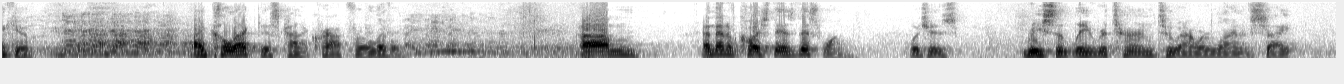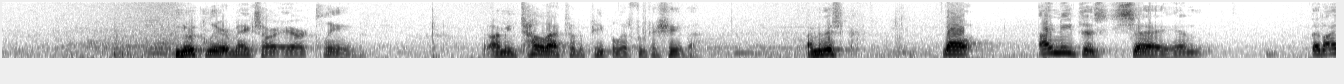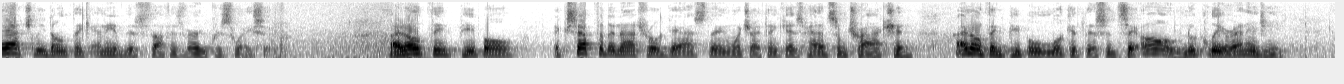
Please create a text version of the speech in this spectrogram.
Thank you. I collect this kind of crap for a living. Um, and then, of course, there's this one, which is recently returned to our line of sight. Nuclear makes our air clean. I mean, tell that to the people at Fukushima. I mean, this. Now, I need to say, and that I actually don't think any of this stuff is very persuasive. I don't think people, except for the natural gas thing, which I think has had some traction, I don't think people look at this and say, "Oh, nuclear energy,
